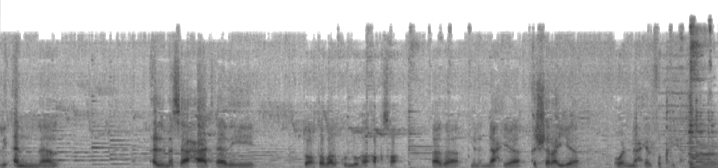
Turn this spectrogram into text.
لأن المساحات هذه تعتبر كلها أقصى. هذا من الناحية الشرعية والناحية الفقهية.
